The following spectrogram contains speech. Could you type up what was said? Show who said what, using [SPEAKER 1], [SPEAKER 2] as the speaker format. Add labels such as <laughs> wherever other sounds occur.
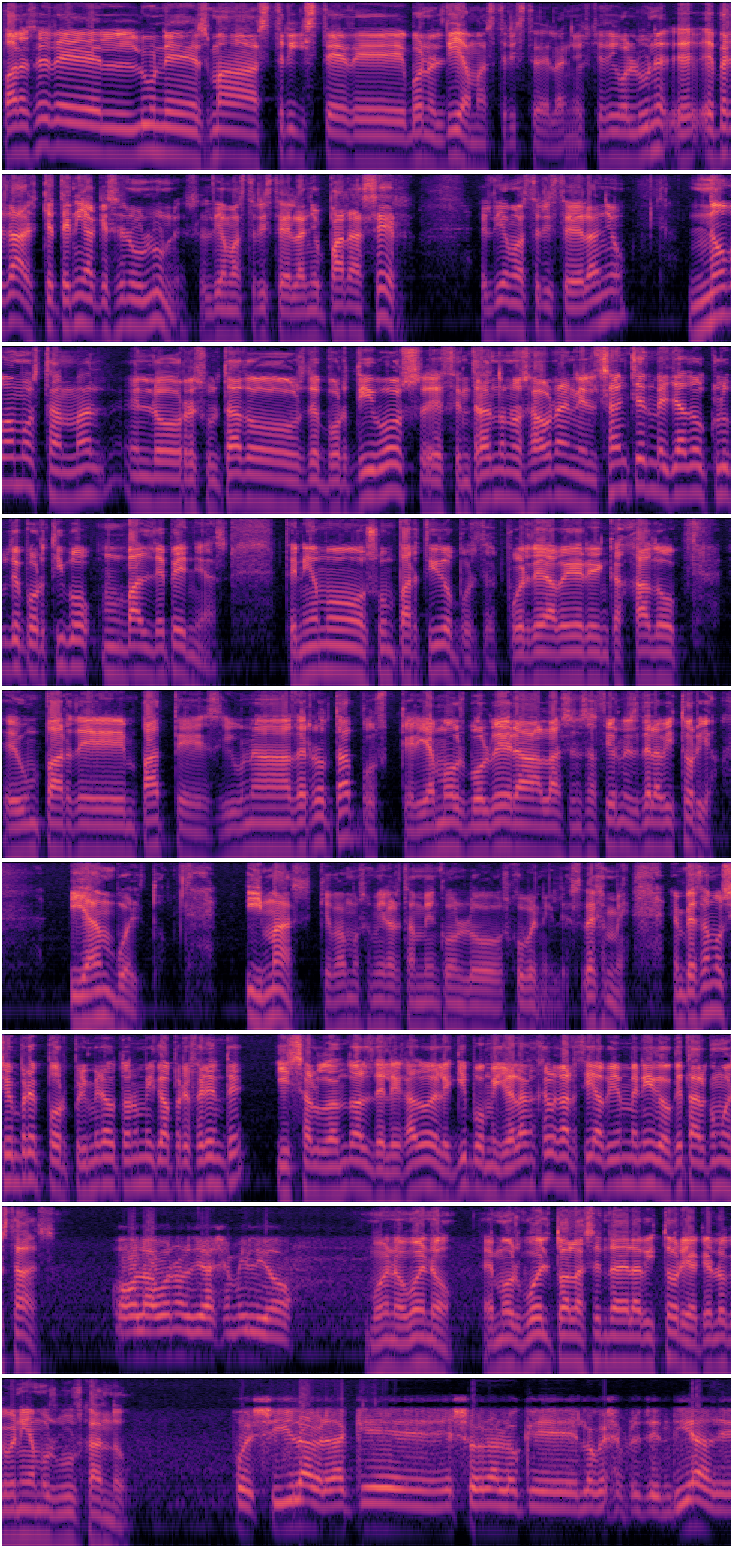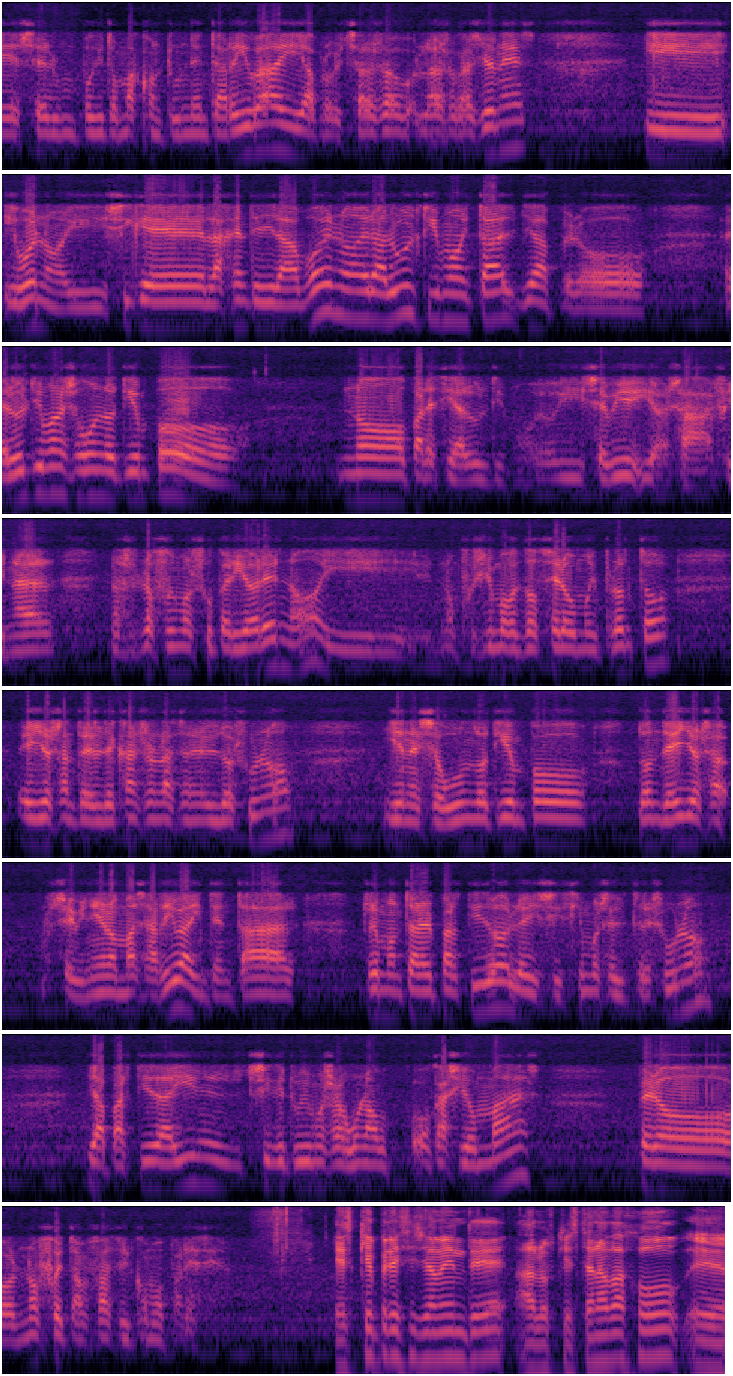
[SPEAKER 1] para ser el lunes más triste de. Bueno, el día más triste del año. Es que digo el lunes. eh, Es verdad, es que tenía que ser un lunes, el día más triste del año. Para ser el día más triste del año, no vamos tan mal en los resultados deportivos, eh, centrándonos ahora en el Sánchez Mellado Club Deportivo Valdepeñas. Teníamos un partido, pues después de haber encajado eh, un par de empates y una derrota, pues queríamos volver a las sensaciones de la victoria. Y han vuelto y más, que vamos a mirar también con los juveniles. Déjenme. Empezamos siempre por primera autonómica preferente y saludando al delegado del equipo, Miguel Ángel García. Bienvenido, ¿qué tal? ¿Cómo estás?
[SPEAKER 2] Hola, buenos días, Emilio.
[SPEAKER 1] Bueno, bueno, hemos vuelto a la senda de la victoria, que es lo que veníamos buscando.
[SPEAKER 2] Pues sí, la verdad que eso era lo que lo que se pretendía, de ser un poquito más contundente arriba y aprovechar las, las ocasiones. Y, y bueno, y sí que la gente dirá, bueno, era el último y tal, ya, pero el último en el segundo tiempo no parecía el último. Y se vi, o al final nosotros fuimos superiores, ¿no? Y nos pusimos 2-0 muy pronto. Ellos antes del descanso nos hacen el 2-1 y en el segundo tiempo, donde ellos a- se vinieron más arriba a intentar remontar el partido, les hicimos el 3-1 y a partir de ahí sí que tuvimos alguna ocasión más, pero no fue tan fácil como parece.
[SPEAKER 1] Es que precisamente a los que están abajo eh,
